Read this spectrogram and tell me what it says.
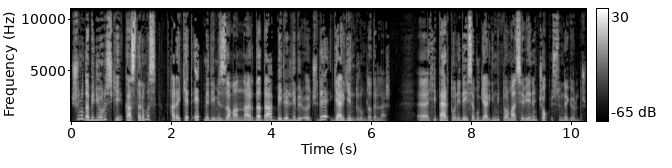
Şunu da biliyoruz ki kaslarımız hareket etmediğimiz zamanlarda da belirli bir ölçüde gergin durumdadırlar. E, hipertonide ise bu gerginlik normal seviyenin çok üstünde görülür.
